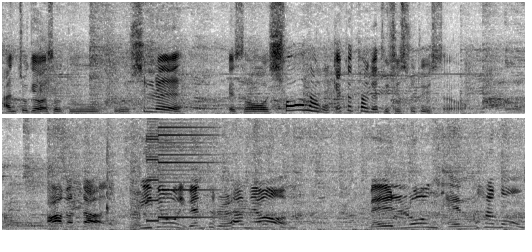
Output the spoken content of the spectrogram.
안쪽에 와서도 또 실내에서 시원하고 깨끗하게 드실 수도 있어요. 아 맞다. 리뷰 이벤트를 하면 멜론 앤 하몽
